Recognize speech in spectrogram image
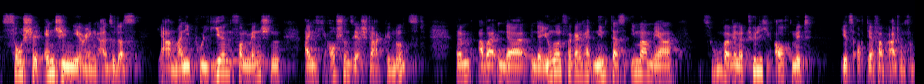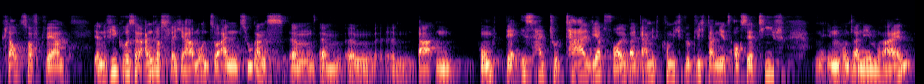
Social Engineering, also das ja, Manipulieren von Menschen eigentlich auch schon sehr stark genutzt. Ähm, aber in der, in der jüngeren Vergangenheit nimmt das immer mehr zu, weil wir natürlich auch mit jetzt auch der Verbreitung von Cloud-Software eine viel größere Angriffsfläche haben und so einen Zugangsdatenpunkt, ähm, ähm, ähm der ist halt total wertvoll, weil damit komme ich wirklich dann jetzt auch sehr tief in Unternehmen rein.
